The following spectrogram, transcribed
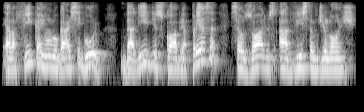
ela fica em um lugar seguro. Dali descobre a presa, seus olhos a avistam de longe.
